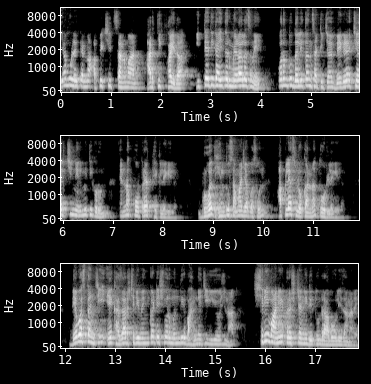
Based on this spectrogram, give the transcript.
यामुळे त्यांना अपेक्षित सन्मान आर्थिक फायदा इत्यादी काही तर मिळालंच नाही परंतु दलितांसाठीच्या वेगळ्या चर्चची निर्मिती करून त्यांना कोपऱ्यात फेकलं गेलं. बृहत हिंदू समाजापासून आपल्याच लोकांना तोडलं गेलं. देवस्थानची एक हजार श्री व्यंकटेश्वर मंदिर बांधण्याची योजना श्री वाणी ट्रस्टच्या निधीतून राबवली जाणार आहे.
